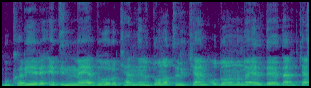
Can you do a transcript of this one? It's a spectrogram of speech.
bu kariyeri edinmeye doğru kendini donatırken, o donanımı elde ederken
